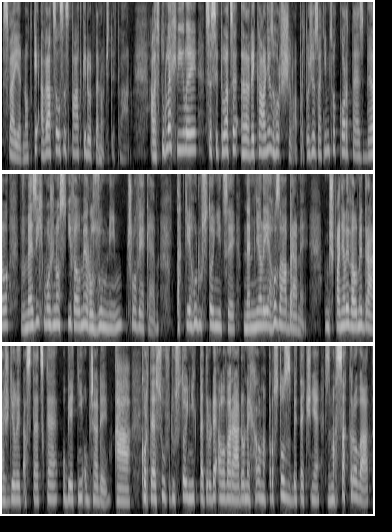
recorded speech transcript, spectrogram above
své jednotky a vracel se zpátky do Tenochtitlánu. Ale v tuhle chvíli se situace radikálně zhoršila, protože zatímco Cortés byl v mezích možností velmi rozumným člověkem, tak jeho důstojníci neměli jeho zábrany. Španěli velmi dráždili astécké obětní obřady a Cortésův důstojník Pedro de Alvarado nechal naprosto zbytečně zmasakrovat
